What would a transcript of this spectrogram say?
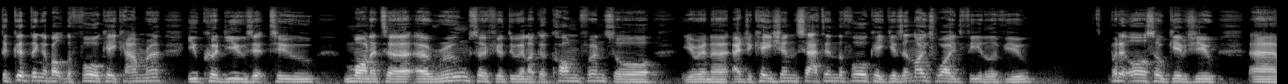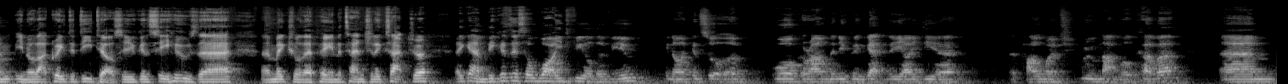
The good thing about the 4K camera, you could use it to monitor a room. So if you're doing like a conference or you're in an education setting, the 4K gives a nice wide field of view but it also gives you, um, you know, that greater detail, so you can see who's there and make sure they're paying attention, etc. Again, because it's a wide field of view, you know, I can sort of walk around and you can get the idea of how much room that will cover. Um,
